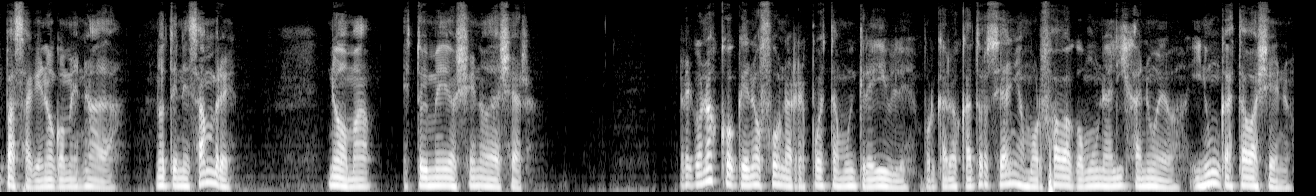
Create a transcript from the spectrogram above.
pasa que no comes nada? ¿No tenés hambre? No, ma, estoy medio lleno de ayer. Reconozco que no fue una respuesta muy creíble, porque a los 14 años morfaba como una lija nueva y nunca estaba lleno.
